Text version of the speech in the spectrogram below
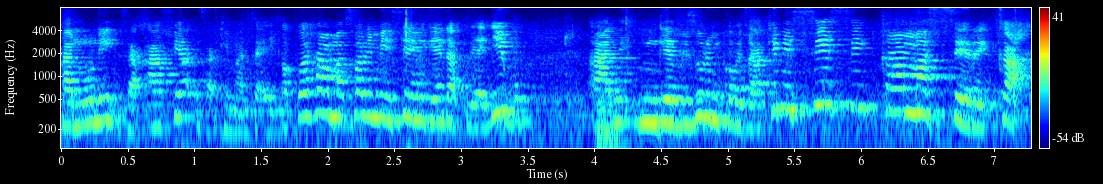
kanuni za afya za kimataifa. Kwa hiyo haya maswali mimi si ningeenda kuyajibu, mnge vizuri mkaweza, lakini sisi kama serikali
